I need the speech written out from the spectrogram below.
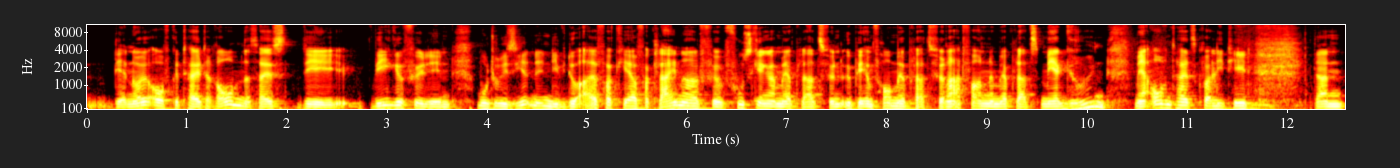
der neu aufgeteilte Raum, das heißt die Wege für den motorisierten Individualverkehr verkleinert, für Fußgänger mehr Platz, für den ÖPNV mehr Platz, für Radfahrende mehr Platz, mehr Grün, mehr Aufenthaltsqualität, dann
